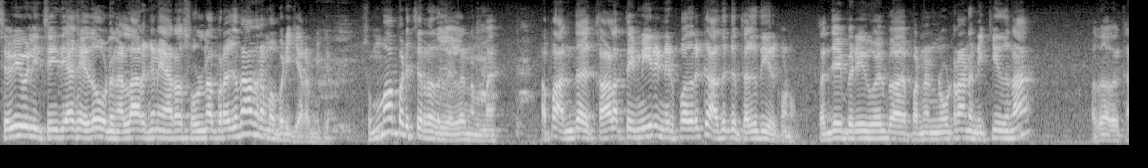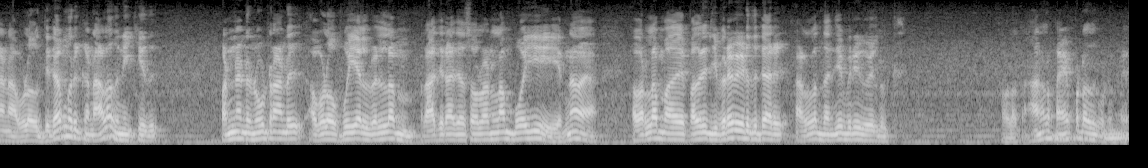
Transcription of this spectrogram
செவிவழி செய்தியாக ஏதோ ஒன்று நல்லா இருக்குன்னு யாரோ சொன்ன பிறகு தான் அதை நம்ம படிக்க ஆரம்பிக்கும் சும்மா படிச்சிடறதில்ல இல்லை நம்ம. அப்போ அந்த காலத்தை மீறி நிற்பதற்கு அதுக்கு தகுதி இருக்கணும். தஞ்சை பெரிய கோயில் பன்னெண்டு நூற்றாண்டு நிற்கிதுன்னா அது அதற்கான அவ்வளோ திடம் இருக்கனால அது நிற்கிது பன்னெண்டு நூற்றாண்டு அவ்வளோ புயல் வெள்ளம் ராஜராஜ சோழன்லாம் போய் என்ன அவரெல்லாம் பதினஞ்சு பிறவி எடுத்துட்டார். அதெல்லாம் தஞ்சை பெரிய கோயில் இருக்குது அவ்வளோதான் அதனால் பயப்படுறதுக்கு ஒன்றுமே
